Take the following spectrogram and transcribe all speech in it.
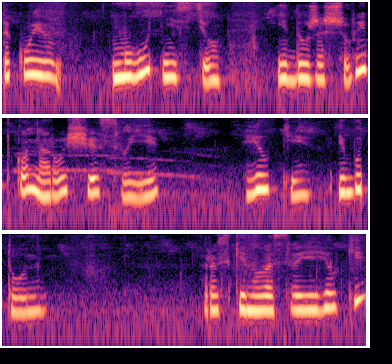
такою могутністю і дуже швидко нарощує свої гілки і бутони. Розкинула свої гілки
